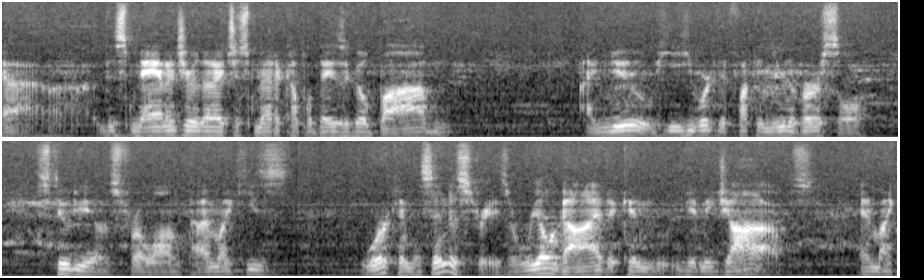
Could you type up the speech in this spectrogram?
Uh, this manager that I just met a couple days ago, Bob, I knew he, he worked at fucking Universal Studios for a long time. Like he's worked in this industry. He's a real guy that can get me jobs and my,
